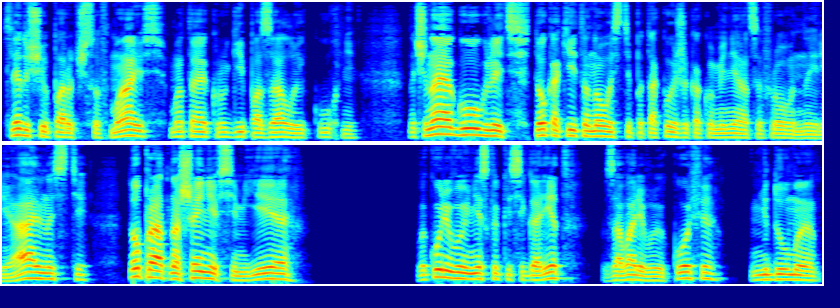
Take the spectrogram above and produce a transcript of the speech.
Следующую пару часов маюсь, мотая круги по залу и кухне. Начинаю гуглить то какие-то новости по такой же, как у меня, оцифрованной реальности, то про отношения в семье. Выкуриваю несколько сигарет, завариваю кофе, не думая,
